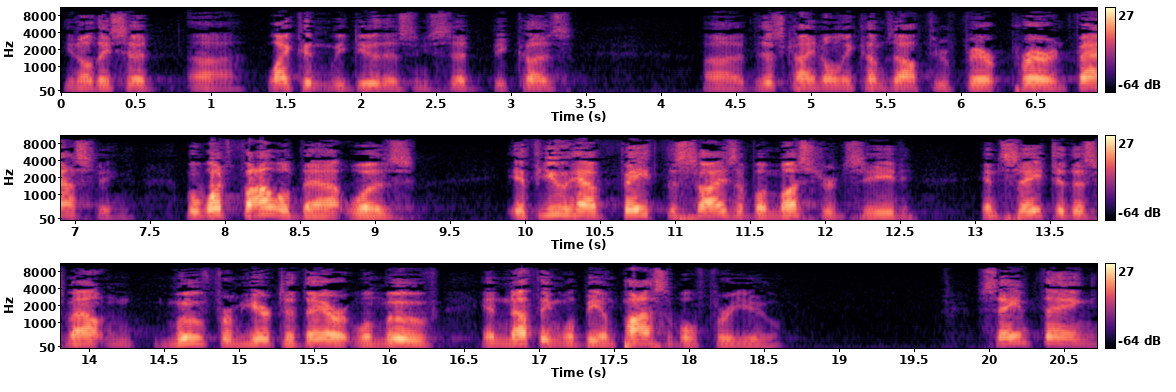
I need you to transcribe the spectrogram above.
you know, they said, uh, why couldn't we do this? And he said, because uh, this kind only comes out through prayer and fasting. But what followed that was, if you have faith the size of a mustard seed, and say to this mountain, move from here to there, it will move, and nothing will be impossible for you. Same thing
